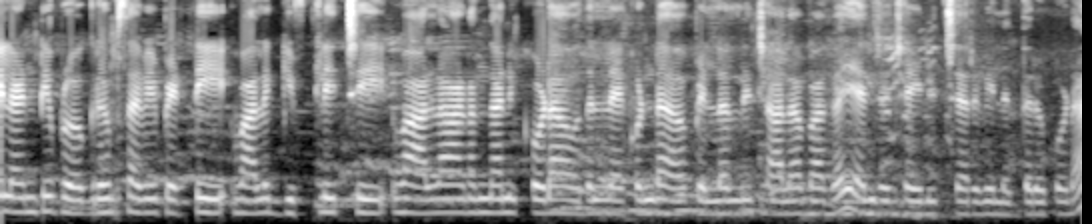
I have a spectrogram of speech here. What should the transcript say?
ఇలాంటి ప్రోగ్రామ్స్ అవి పెట్టి వాళ్ళకి గిఫ్ట్లు ఇచ్చి వాళ్ళ ఆనందానికి కూడా వదలలేకుండా పిల్లల్ని చాలా బాగా ఎంజాయ్ చేయనిచ్చారు వీళ్ళిద్దరూ కూడా.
